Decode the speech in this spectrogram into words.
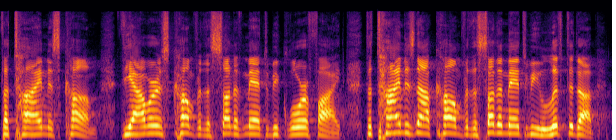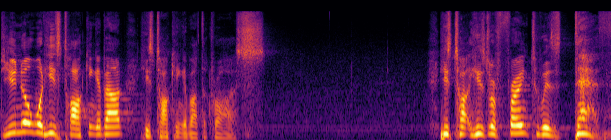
the time has come, the hour has come for the Son of Man to be glorified, the time has now come for the Son of Man to be lifted up. Do you know what he's talking about? He's talking about the cross. He's, ta- he's referring to his death.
